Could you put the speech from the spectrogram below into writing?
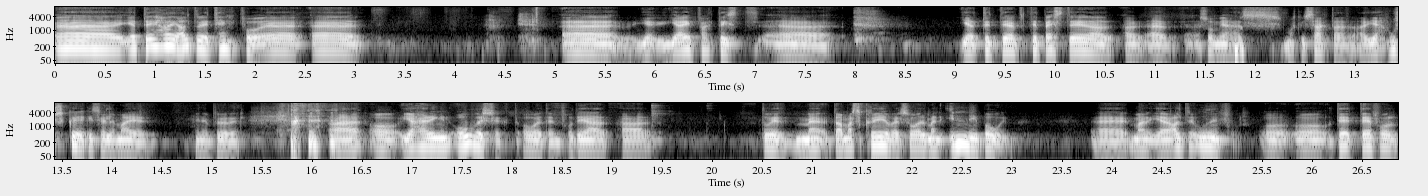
Uh, ja, det har jeg aldri tenkt på. Uh, uh, jeg, jeg, faktisk ja, det, det, det, beste er, at, at, at, som jeg har sagt, at, at, jeg husker ikke særlig mye mine bøker. og jeg har ingen oversikt over dem. For det er, vet, da man skriver, så er man inne i boken. man, jeg er aldri utenfor. Og, og det, derfor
